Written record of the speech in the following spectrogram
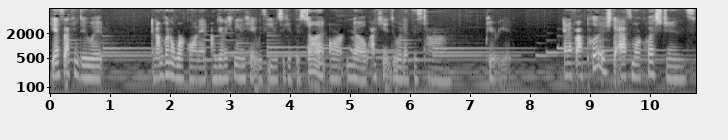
Yes, I can do it. and I'm going to work on it. I'm going to communicate with you to get this done, or no, I can't do it at this time, period. And if I push to ask more questions,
